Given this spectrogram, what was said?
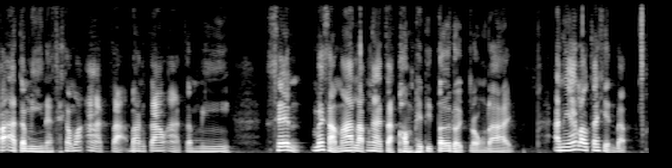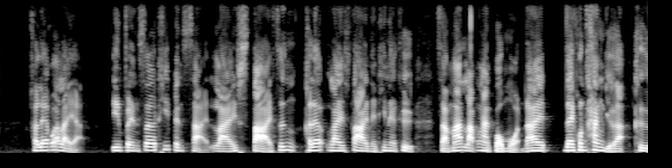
ก็อาจจะมีนะใช้คำว่าอาจจะบางเจ้าอาจจะมี เช่นไม่สามารถรับงานจาก competitor โดยตรงได้ อันนี้เราจะเห็นแบบเขาเรียกว่าอะไรอะอินฟลูเอนเซอร์ที่เป็นสายไลฟ์สไตล์ซึ่งเขาเรียกไลฟ์สไตล์ในที่นี้คือ สามารถรับงานโปรโมทได้ได้ค่อนข้างเยอะ คือ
